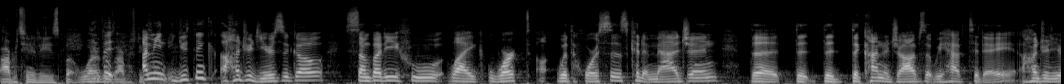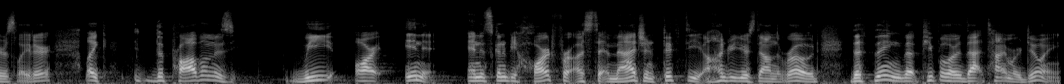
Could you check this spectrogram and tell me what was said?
opportunities. But what yeah, are those opportunities? I mean, you think hundred years ago, somebody who like worked with horses could imagine the the the, the kind of jobs that we have today? hundred years later, like the problem is we are in it and it's going to be hard for us to imagine 50, 100 years down the road the thing that people at that time are doing.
